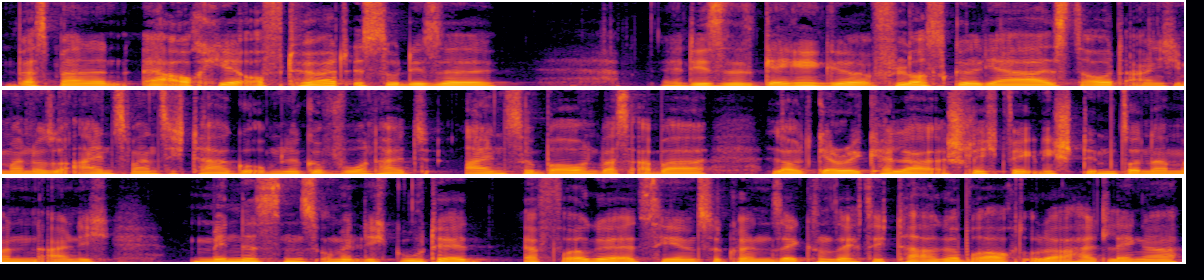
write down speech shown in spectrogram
Was man ja auch hier oft hört, ist so diese diese gängige Floskel, ja, es dauert eigentlich immer nur so 21 Tage, um eine Gewohnheit einzubauen, was aber laut Gary Keller schlichtweg nicht stimmt, sondern man eigentlich mindestens, um wirklich gute Erfolge erzielen zu können, 66 Tage braucht oder halt länger.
